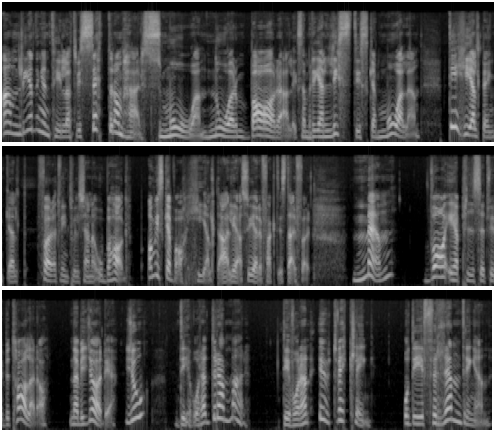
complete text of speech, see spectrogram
anledningen till att vi sätter de här små, nåbara, liksom realistiska målen, det är helt enkelt för att vi inte vill känna obehag. Om vi ska vara helt ärliga så är det faktiskt därför. Men vad är priset vi betalar då, när vi gör det? Jo, det är våra drömmar. Det är våran utveckling och det är förändringen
